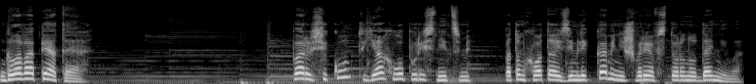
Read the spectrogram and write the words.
Глава пятая. Пару секунд я хлопаю ресницами, потом хватаю земли камень и швыряю в сторону Данила.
